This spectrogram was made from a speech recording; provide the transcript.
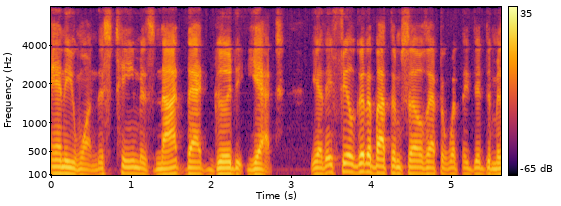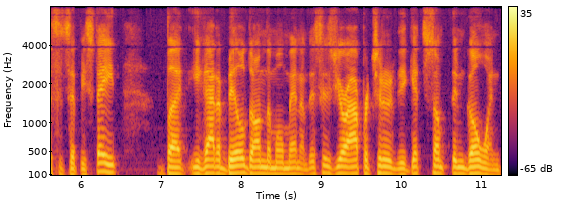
anyone. This team is not that good yet. Yeah, they feel good about themselves after what they did to Mississippi State, but you got to build on the momentum. This is your opportunity to get something going.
